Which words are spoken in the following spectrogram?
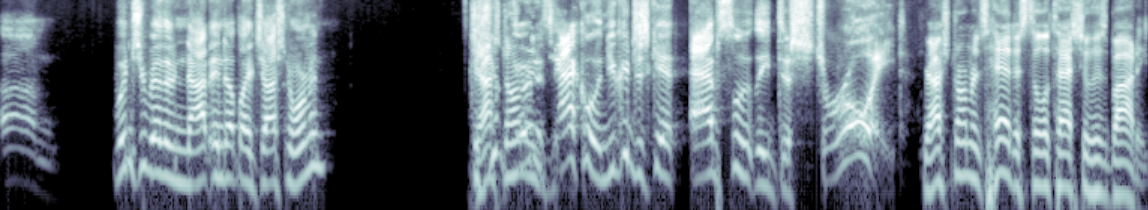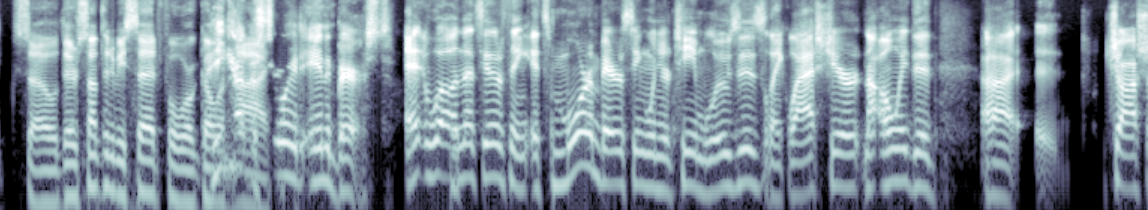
um, wouldn't you rather not end up like Josh Norman? Josh you go to tackle and you could just get absolutely destroyed. Josh Norman's head is still attached to his body, so there's something to be said for going. he going got high. destroyed and embarrassed. And well, and that's the other thing. It's more embarrassing when your team loses. Like last year, not only did uh, uh, Josh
